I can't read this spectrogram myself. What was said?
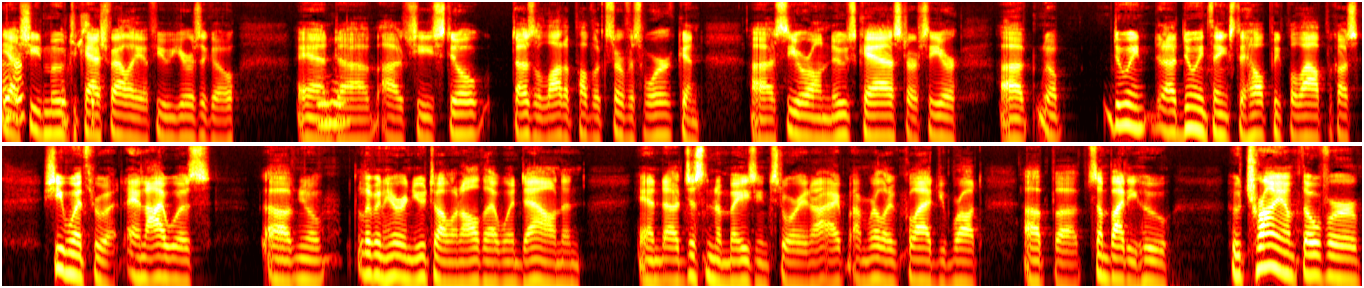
Uh-huh. yeah she moved to cache valley a few years ago. And mm-hmm. uh, uh, she still does a lot of public service work and uh, see her on newscast or see her uh, you know doing uh, doing things to help people out because she went through it. And I was uh, you know living here in Utah when all that went down and and uh, just an amazing story. And I I'm really glad you brought up uh, somebody who who triumphed over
